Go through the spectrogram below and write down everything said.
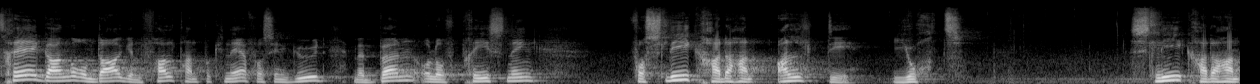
Tre ganger om dagen falt han på kne for sin Gud med bønn og lovprisning, for slik hadde han alltid gjort. Slik hadde han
